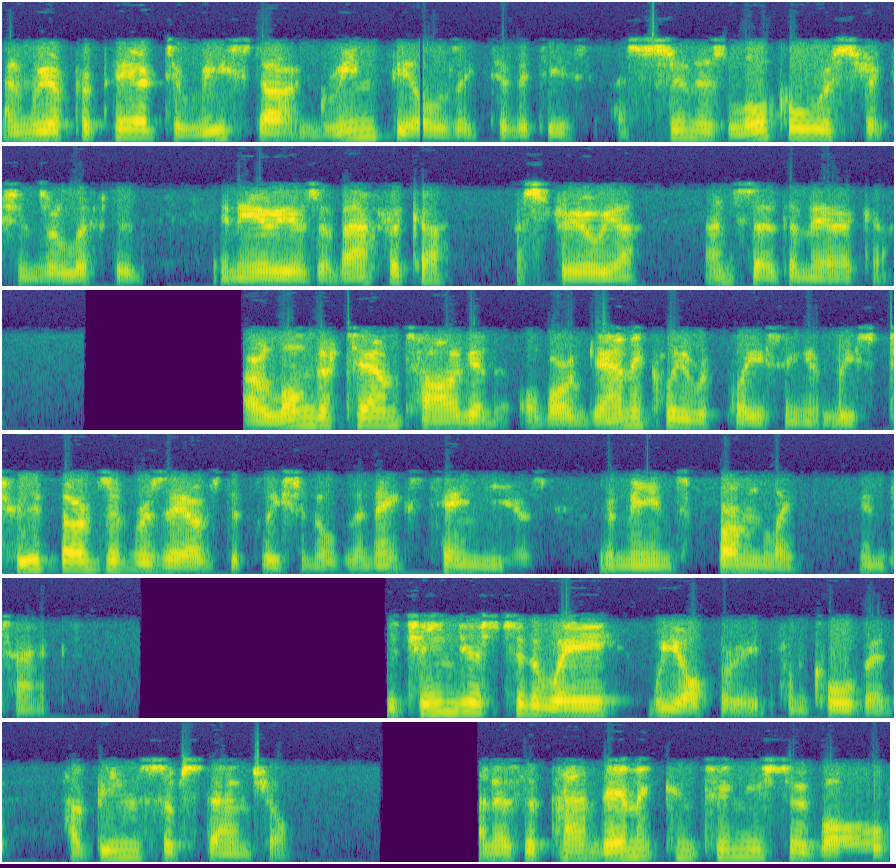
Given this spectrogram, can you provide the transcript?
and we are prepared to restart greenfields activities as soon as local restrictions are lifted in areas of Africa, Australia, and South America. Our longer-term target of organically replacing at least two-thirds of reserves depletion over the next 10 years remains firmly intact. The changes to the way we operate from COVID have been substantial, as the pandemic continues to evolve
